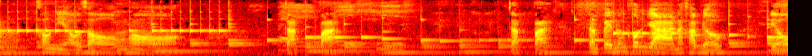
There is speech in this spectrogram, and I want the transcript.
งข้าวเหนียวสองห่อ จัดไป จัดไปจำเป็นต้องพ่นยานะครับ เดี๋ยว เดี๋ยว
